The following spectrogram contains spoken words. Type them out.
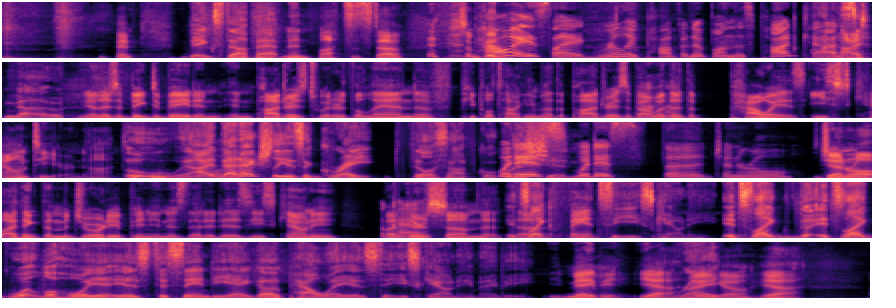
Big stuff happening. Lots of stuff. Some good Poway is like really popping up on this podcast. I know. You know, there's a big debate in, in Padres Twitter, the land of people talking about the Padres, about Uh-huh. whether the Poway is East County or not. Ooh, I, that actually is a great philosophical What is question. what is the general? General, I think the majority opinion is that it is East County, but Okay. there's some that It's uh, like fancy East County. It's like the, it's like what La Jolla is to San Diego, Poway is to East County, maybe. maybe, yeah, there you Right? go, yeah.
